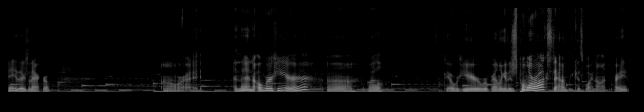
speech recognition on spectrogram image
hey, there's an acro. Alright. And then over here, uh, well, okay, over here, we're apparently to just put more rocks down because why not, right?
